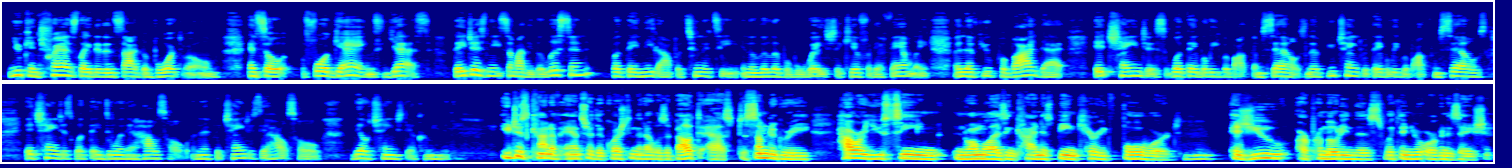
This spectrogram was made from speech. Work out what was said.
you can translate it inside the boardroom. And so, for gangs, yes, they just need somebody to listen, but they need opportunity in a livable wage to care for their family. And if you provide that, it changes what they believe about themselves. And if you change what they believe about themselves, it changes what they do in their household. And if it changes their household, they'll change their community. You just kind of answered the question that I was about to ask to some degree. How are you seeing normalizing kindness being carried forward Mhm. as you are promoting this within your organization?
